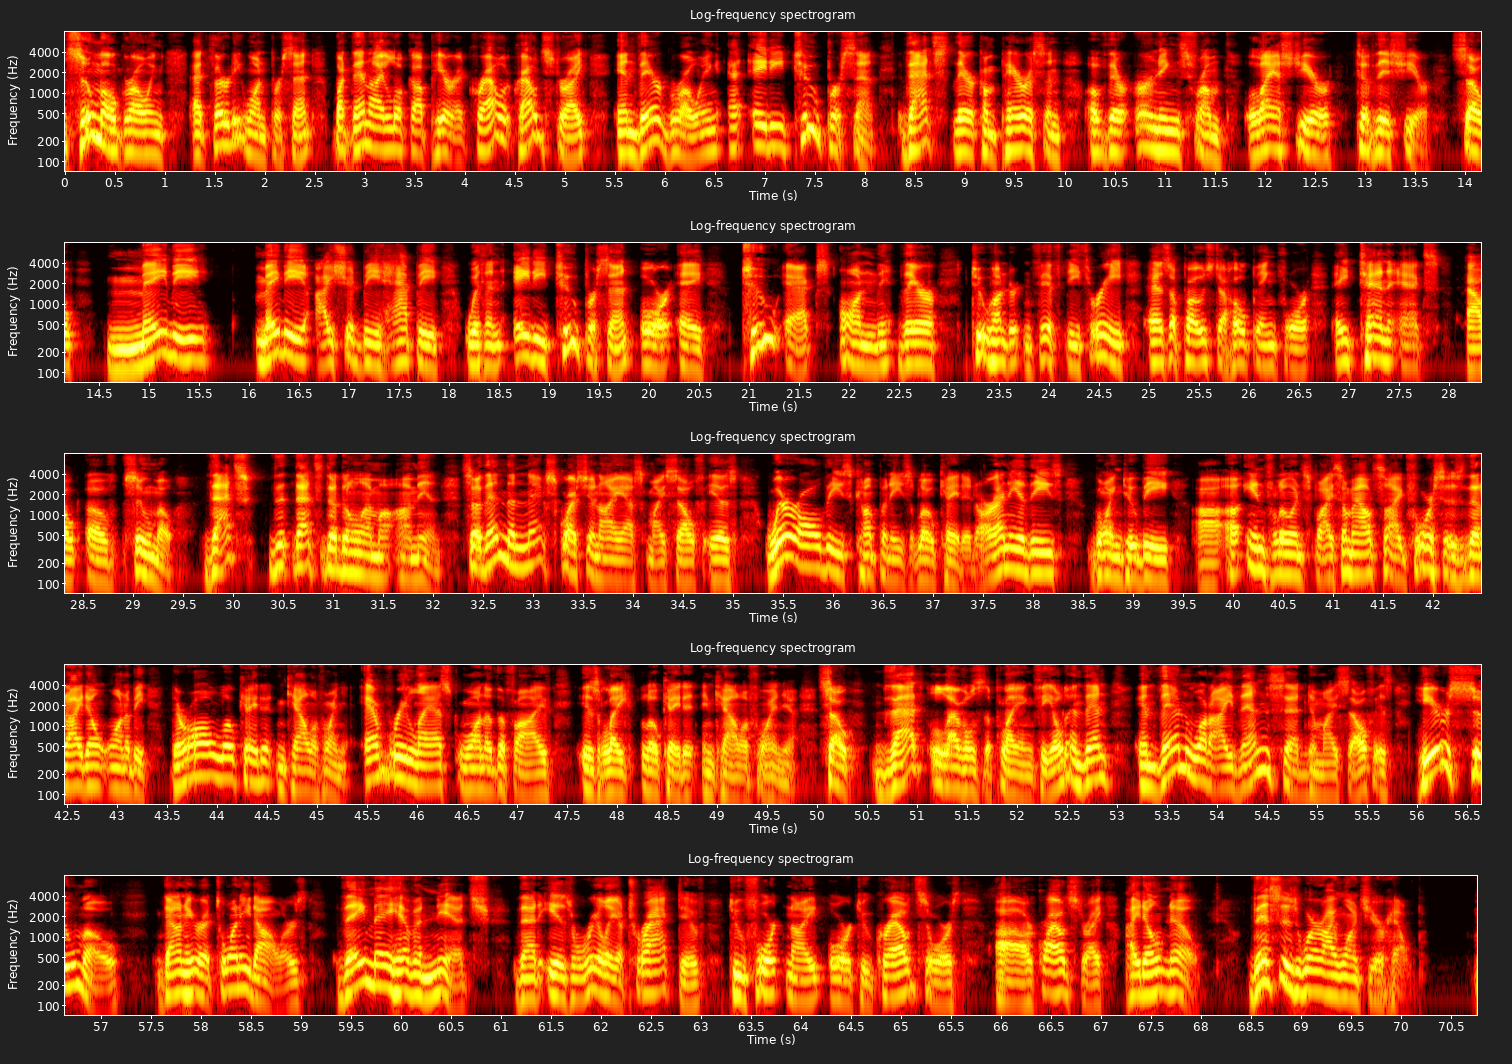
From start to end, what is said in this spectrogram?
Sumo growing at 31%, but then I look up here at Crowd, CrowdStrike and they're growing at 82%. That's their comparison of their earnings from last year to this year. So maybe maybe I should be happy with an 82% or a 2x on their 253 as opposed to hoping for a 10x out of sumo. That's the, that's the dilemma I'm in. So then the next question I ask myself is where are all these companies located? Are any of these going to be uh, uh influenced by some outside forces that I don't want to be? They're all located in California. Every last one of the five is lake located in California. So that levels the playing field. And then and then what I then said to myself is here's sumo down here at twenty dollars they may have a niche that is really attractive to Fortinet or to crowdsource uh, or CrowdStrike. I don't know. This is where I want your help.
